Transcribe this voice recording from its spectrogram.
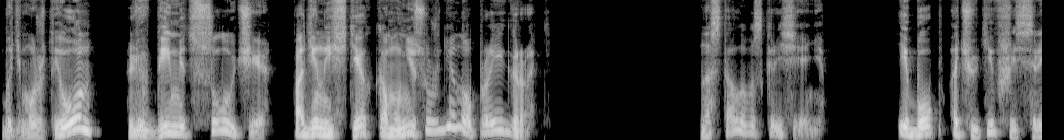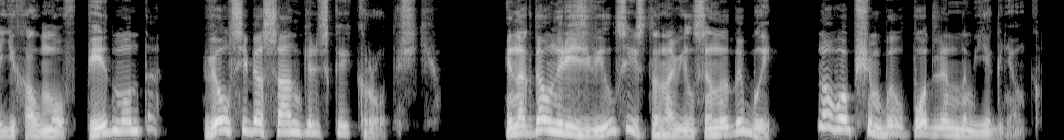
Быть может, и он — любимец случая, один из тех, кому не суждено проиграть. Настало воскресенье, и Боб, очутившись среди холмов Пидмонта, вел себя с ангельской кротостью. Иногда он резвился и становился на дыбы, но, в общем, был подлинным ягненком.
